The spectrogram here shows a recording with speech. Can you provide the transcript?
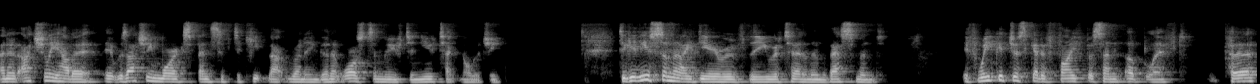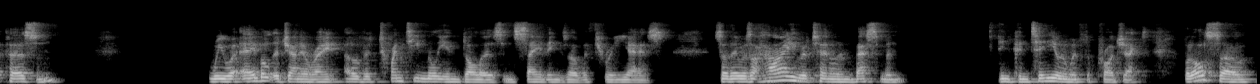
And it actually had a, it was actually more expensive to keep that running than it was to move to new technology. To give you some idea of the return on investment, if we could just get a 5% uplift per person, we were able to generate over $20 million in savings over three years. So there was a high return on investment in continuing with the project, but also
